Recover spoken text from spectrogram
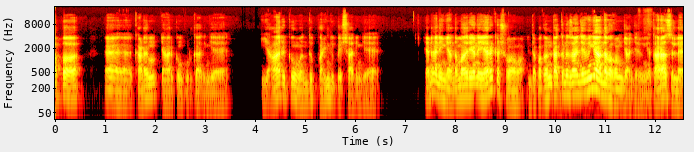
அப்போ கடன் யாருக்கும் கொடுக்காதீங்க. யாருக்கும் வந்து பரிந்து பேசாதீங்க. ஏன்னா நீங்கள் அந்த மாதிரியான இறக்க சுபாவம் இந்த பக்கம் டக்குன்னு சாஞ்சிருவீங்க அந்த பக்கம் சாஞ்சிருவீங்க. தராசு இல்லை.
